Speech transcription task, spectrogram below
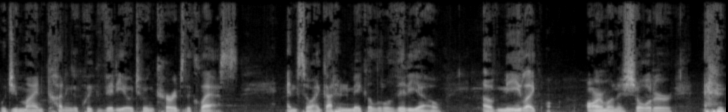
would you mind cutting a quick video to encourage the class? And so I got him to make a little video of me like arm on his shoulder. And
